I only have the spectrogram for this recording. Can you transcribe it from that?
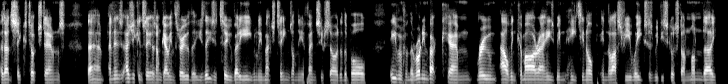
has had six touchdowns. Um, and as, as, you can see, as I'm going through these, these are two very evenly matched teams on the offensive side of the ball. Even from the running back um, room, Alvin Kamara, he's been heating up in the last few weeks, as we discussed on Monday.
